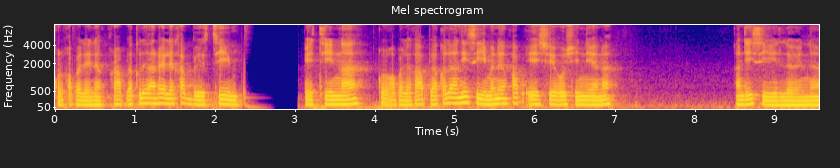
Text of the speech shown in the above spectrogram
กดเข้าไปเลยนะครับ แล้วก็เลือกอันแรกเลยครับ base team base team นะ กดเข้าไปเลยครับ แล้วก็เลือกอันที่4เหมือนเดิมครับ Asia Oceania นะ อันที่ 4 เลยนะ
